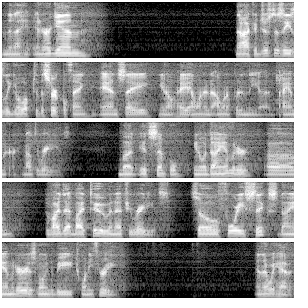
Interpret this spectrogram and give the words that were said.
And then I hit enter again. Now I could just as easily go up to the circle thing and say, you know, hey, I want to I want to put in the uh, diameter, not the radius. But it's simple. You know, a diameter, um, divide that by 2 and that's your radius. So 46 diameter is going to be 23. And there we have it.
